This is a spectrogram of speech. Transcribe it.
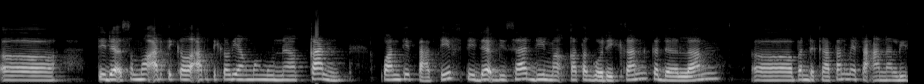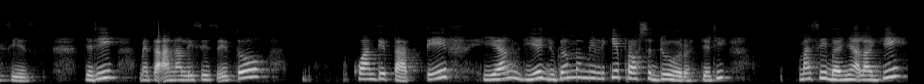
uh, tidak semua artikel-artikel yang menggunakan kuantitatif tidak bisa dikategorikan ke dalam uh, pendekatan meta analisis. Jadi meta analisis itu kuantitatif yang dia juga memiliki prosedur. Jadi masih banyak lagi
